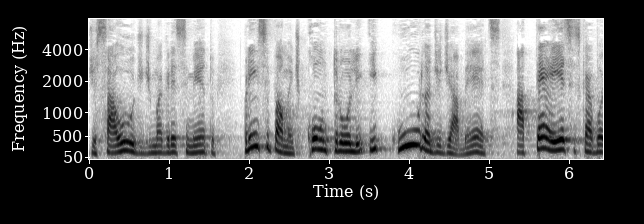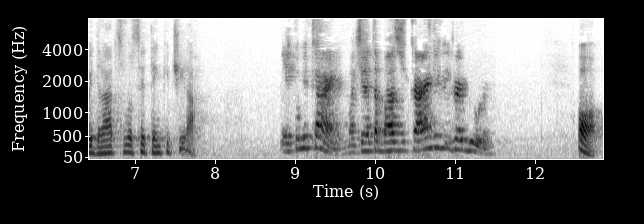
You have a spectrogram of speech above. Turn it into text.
de saúde, de emagrecimento principalmente controle e cura de diabetes, até esses carboidratos você tem que tirar. E aí come carne, uma dieta base de carne e verdura. Ó,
